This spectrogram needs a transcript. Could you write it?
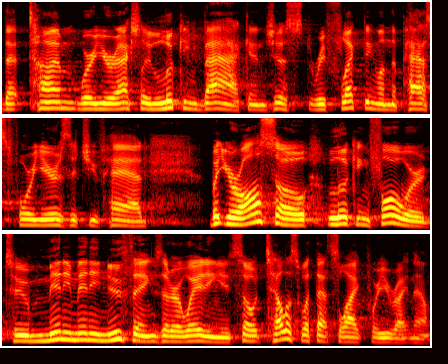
that time where you're actually looking back and just reflecting on the past four years that you've had. But you're also looking forward to many, many new things that are awaiting you. So tell us what that's like for you right now.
